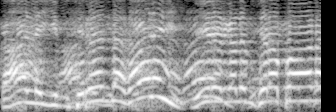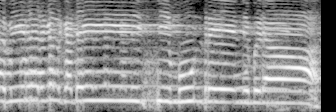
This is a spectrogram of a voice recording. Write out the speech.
காலையும் சிறந்த காலை. வீரர்களும் சிறப்பான வீரர்கள் கடைசி மூன்றே நிமிடம்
